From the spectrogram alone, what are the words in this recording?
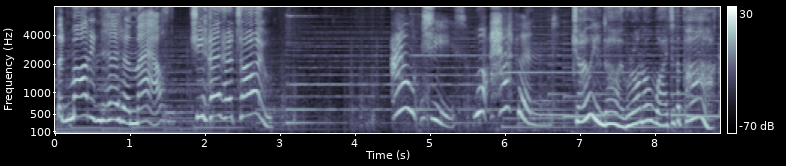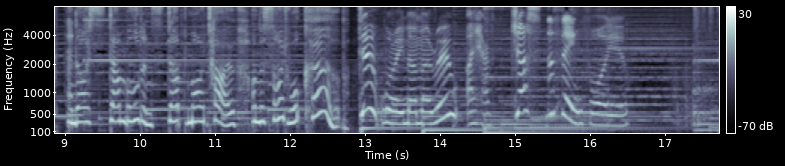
But Ma didn't hurt her mouth. She hurt her toe. Ouchies! What happened? Joey and I were on our way to the park, and I stumbled and stubbed my toe on the sidewalk curb. Don't worry, Mama Roo. I have just the thing for you.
